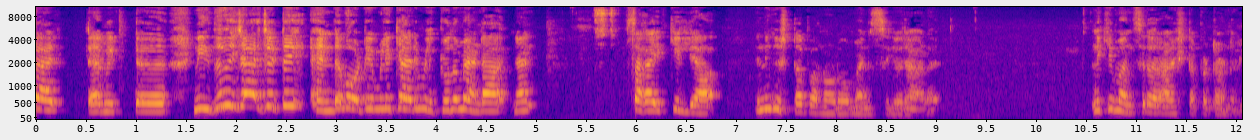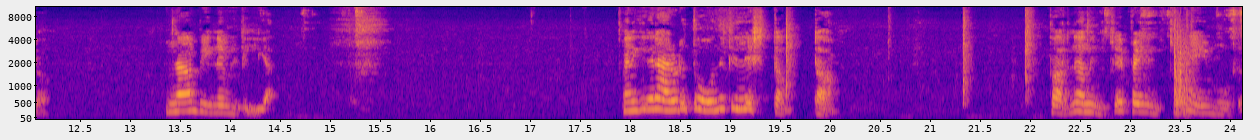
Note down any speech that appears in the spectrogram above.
തട്ടമിട്ട്. നീ ഇത് വിചാരിച്ചിട്ട് എന്റെ ബോട്ടിയും വിളിക്കാരും വിളിക്കൊന്നും വേണ്ട. ഞാൻ സഹായിക്കില്ല. എനിക്ക് ഇഷ്ടപ്പെടണോടോ മനസ്സിൽ ഒരാളെ? എനിക്ക് മനസ്സിൽ ഒരാളെ ഇഷ്ടപ്പെട്ടുണ്ടല്ലോ ഞാൻ പിന്നെ വിടില്ല. എനിക്കിങ്ങനെ ആരോട് തോന്നിട്ടില്ല ഇഷ്ടം കേട്ടോ പറഞ്ഞു തന്നു എനിക്ക് ഇപ്പം എനിക്ക് ഈ മൂഡ്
